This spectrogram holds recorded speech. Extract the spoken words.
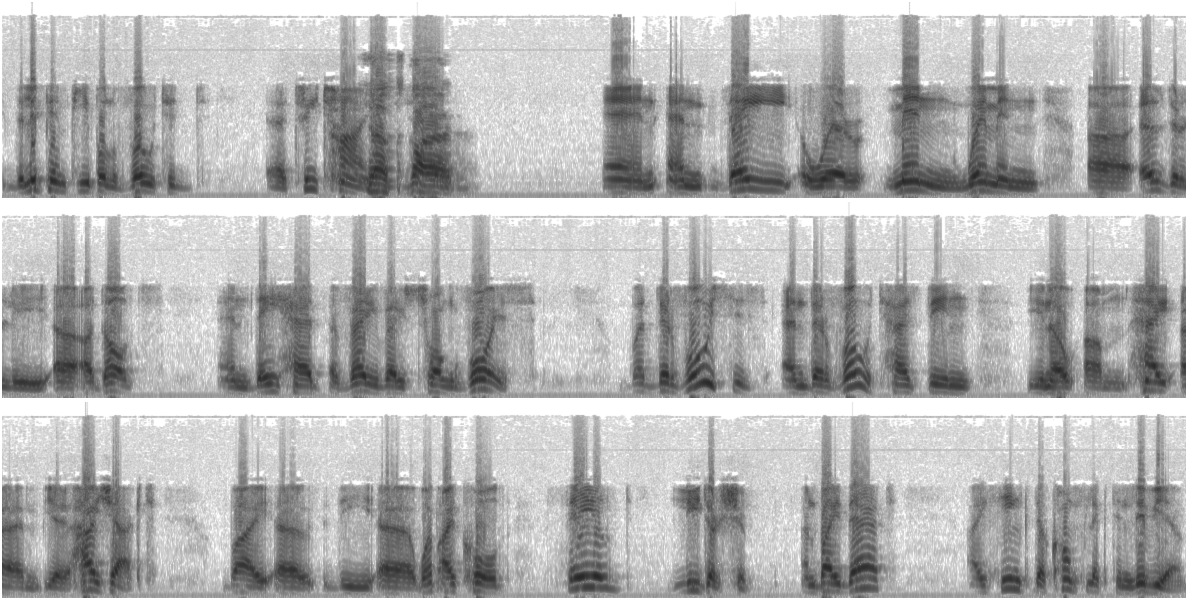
the Libyan people voted uh, three times. Yes, God. And and they were men, women, uh, elderly, uh, adults, and they had a very very strong voice. But their voices and their vote has been, you know, um, hi, um, yeah, hijacked by uh, the what I call failed leadership. And by that, I think the conflict in Libya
